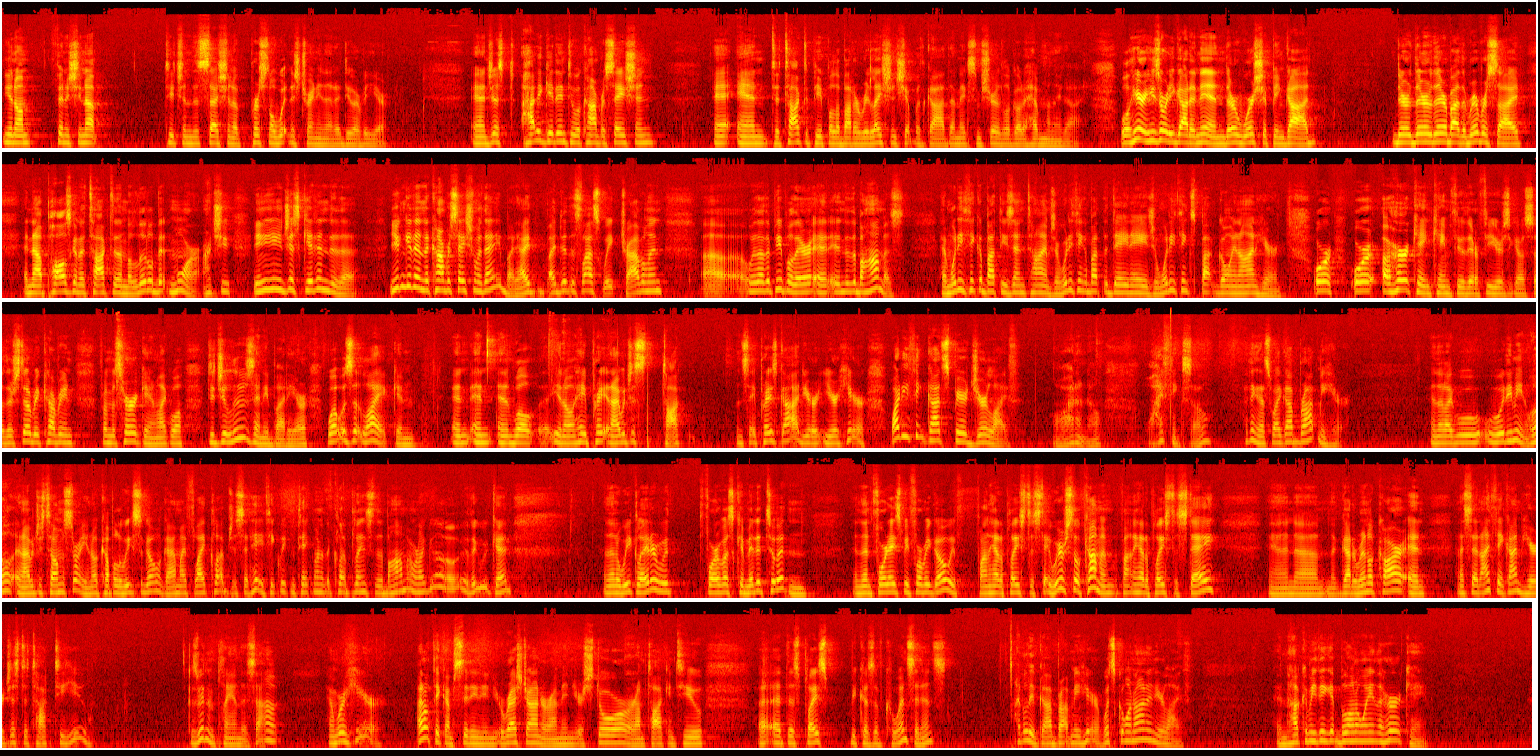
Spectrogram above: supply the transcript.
You know, I'm finishing up teaching this session of personal witness training that I do every year. And just how to get into a conversation and, and to talk to people about a relationship with God that makes them sure they'll go to heaven when they die. Well, here he's already got an in. They're worshiping God. They're, they're there by the riverside. And now Paul's going to talk to them a little bit more. Aren't you? You just get into the, you can get into conversation with anybody. I, I did this last week, traveling uh, with other people there at, into the Bahamas. And what do you think about these end times? Or what do you think about the day and age? And what do you think's about going on here? Or, or a hurricane came through there a few years ago, so they're still recovering from this hurricane. I'm like, well, did you lose anybody? Or what was it like? And, and, and, and well, you know, hey, pray. And I would just talk and say, Praise God, you're, you're here. Why do you think God spared your life? Oh, I don't know. Well, I think so. I think that's why God brought me here. And they're like, well, what do you mean? Well, and I would just tell them a story. You know, a couple of weeks ago, a guy in my flight club just said, hey, you think we can take one of the club planes to the Bahamas? We're like, oh, I think we can. And then a week later, we, four of us committed to it. And, and then four days before we go, we finally had a place to stay. We were still coming. We finally had a place to stay and um, got a rental car. And and I said, I think I'm here just to talk to you. Because we didn't plan this out. And we're here. I don't think I'm sitting in your restaurant or I'm in your store or I'm talking to you uh, at this place because of coincidence. I believe God brought me here. What's going on in your life? And how come you didn't get blown away in the hurricane?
